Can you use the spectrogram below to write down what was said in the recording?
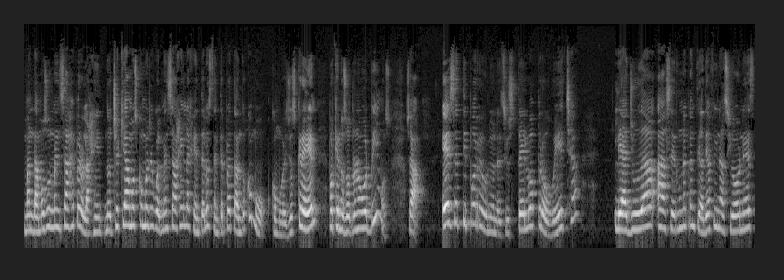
mandamos un mensaje, pero la gente no chequeamos cómo llegó el mensaje y la gente lo está interpretando como, como ellos creen, porque nosotros no volvimos. O sea, ese tipo de reuniones, si usted lo aprovecha, le ayuda a hacer una cantidad de afinaciones,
